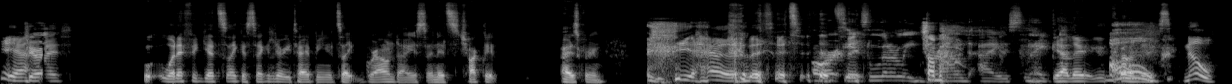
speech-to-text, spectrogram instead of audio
yeah. pure ice. What if it gets like a secondary typing? It's like ground ice and it's chocolate ice cream. yeah. It's- it's- or it's- it's literally Some- ground ice. Like yeah, there you go. Oh no,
